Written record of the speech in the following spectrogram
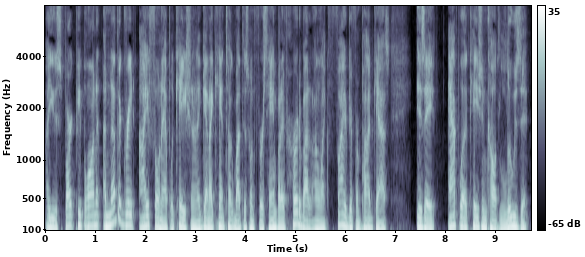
I use Spark People on it. Another great iPhone application, and again, I can't talk about this one firsthand, but I've heard about it on like five different podcasts, is a application called Lose It.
